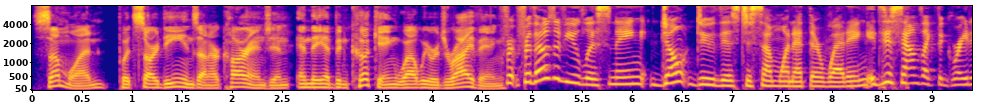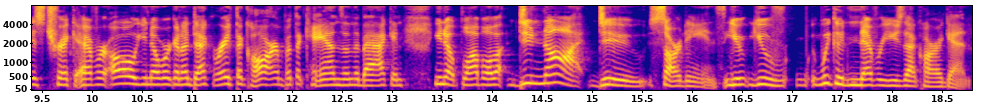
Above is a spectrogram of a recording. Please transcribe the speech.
someone put sardines on our car engine and they had been cooking while we were driving. For, for those of you listening, don't do this to someone at their wedding. It just sounds like the greatest trick ever. Oh, you know, we're going to decorate the car and put the cans in the back and, you know, blah, blah, blah. Do not do sardines. You, you, we could never use that car again.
